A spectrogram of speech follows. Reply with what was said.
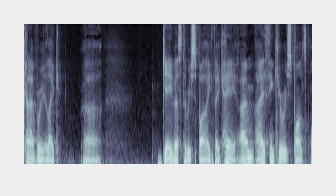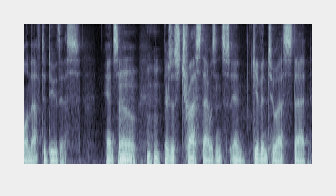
kind of re- like uh, gave us the response like, like, hey, I'm I think you're responsible enough to do this, and so mm. mm-hmm. there's this trust that was in, in, given to us that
